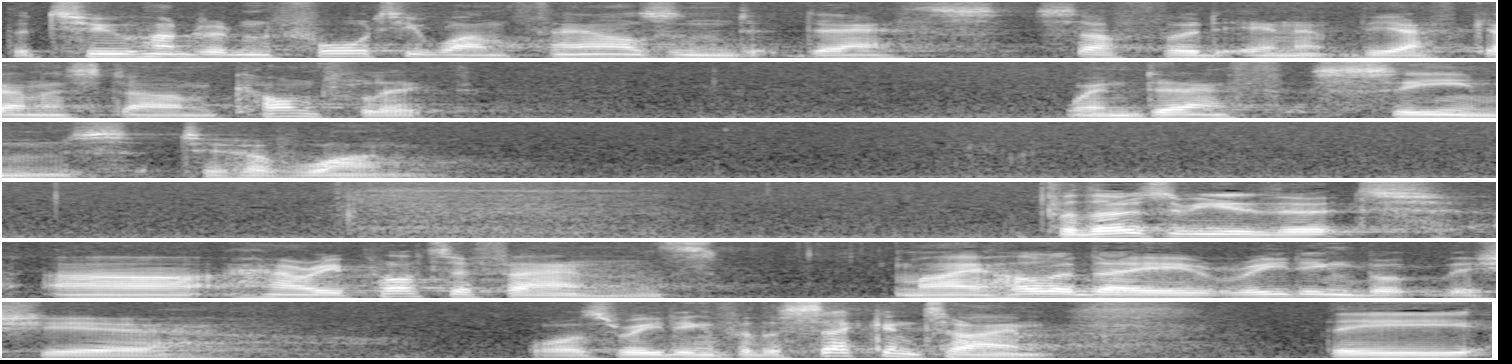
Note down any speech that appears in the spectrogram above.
the 241,000 deaths suffered in the Afghanistan conflict, when death seems to have won. For those of you that are Harry Potter fans, my holiday reading book this year was reading for the second time the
